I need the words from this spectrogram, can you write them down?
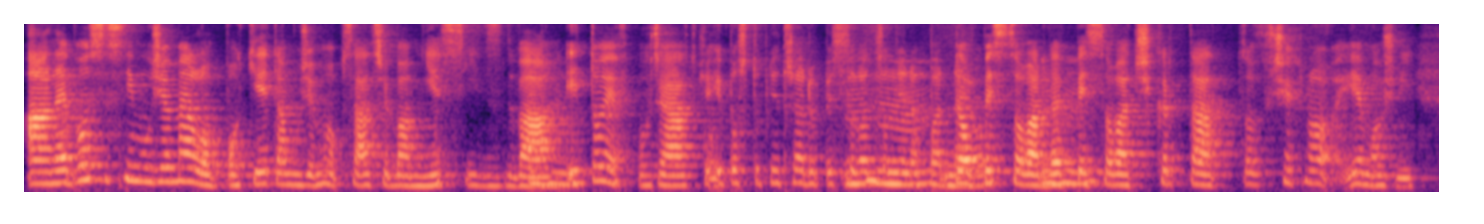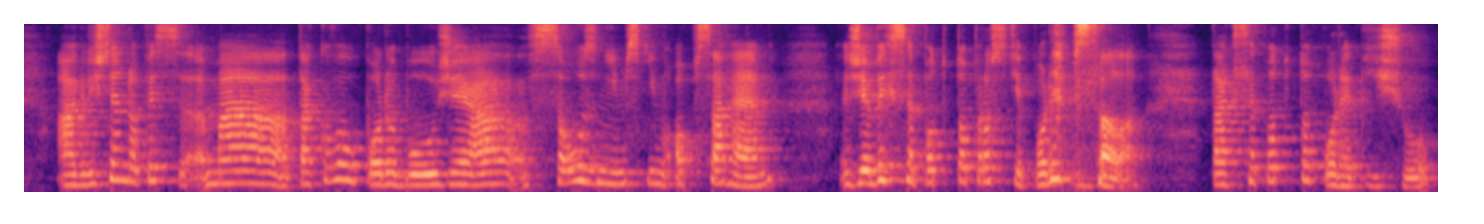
A nebo se s ním můžeme lopotit a můžeme ho psát třeba měsíc, dva. Mm-hmm. I to je v pořádku. Že i postupně třeba dopisovat, mm-hmm. co mě napadne. Dopisovat, jo? vypisovat, škrtat, to všechno je možný. A když ten dopis má takovou podobu, že já souzním s tím obsahem, že bych se pod to prostě podepsala, tak se pod to podepíšu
